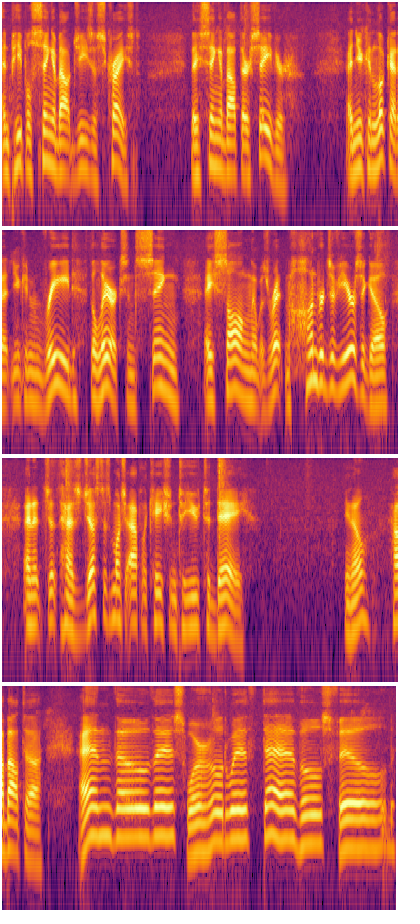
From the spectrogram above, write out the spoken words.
And people sing about Jesus Christ. They sing about their Savior. And you can look at it, you can read the lyrics and sing a song that was written hundreds of years ago, and it just has just as much application to you today. You know, how about uh, and though this world with devils filled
